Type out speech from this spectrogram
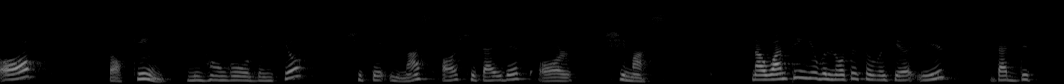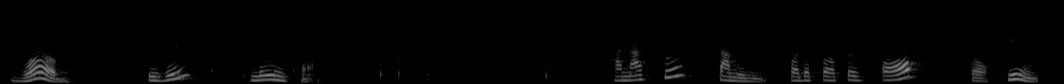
of talking. Nihongo o benkyou shite imasu or shitai desu or shimasu. Now one thing you will notice over here is that this verb is in plain form. Hanasu tameni for the purpose of talking.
